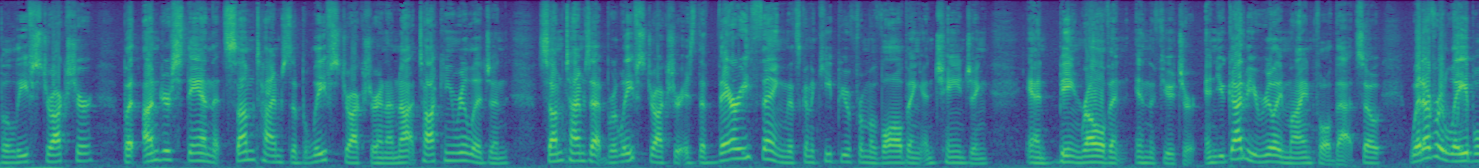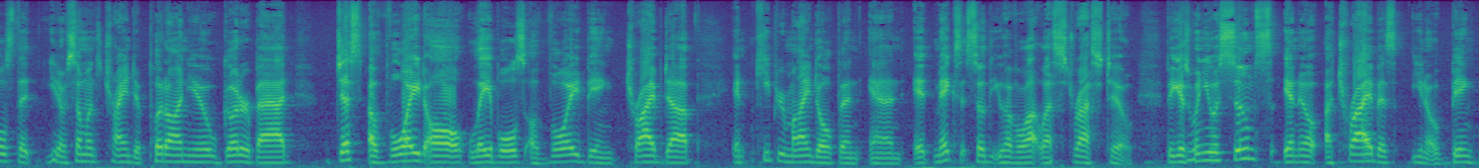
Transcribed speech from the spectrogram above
belief structure, but understand that sometimes the belief structure, and I'm not talking religion, sometimes that belief structure is the very thing that's going to keep you from evolving and changing and being relevant in the future. And you got to be really mindful of that. So whatever labels that, you know, someone's trying to put on you, good or bad, just avoid all labels, avoid being tribed up and keep your mind open and it makes it so that you have a lot less stress too. Because when you assume you know a tribe is you know being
